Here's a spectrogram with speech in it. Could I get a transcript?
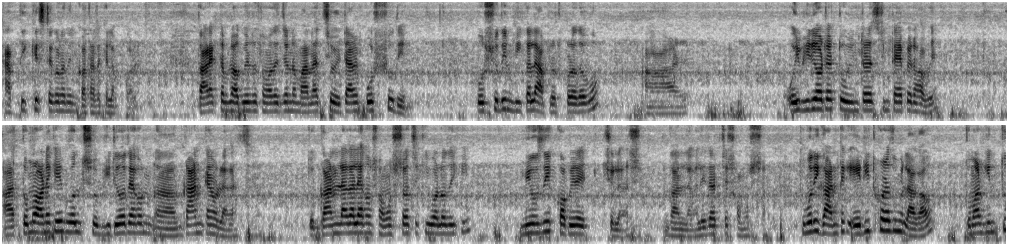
সাত্বিক কেসটা কোনো দিন কথাটা খেলাপ করে তো আরেকটা ব্লগ ভিডিও তোমাদের জন্য বানাচ্ছি, ওইটা আমি পরশু দিন পরশু দিন বিকালে আপলোড করে দেবো। আর ওই ভিডিওটা একটু ইন্টারেস্টিং টাইপের হবে। আর তোমরা অনেকেই বলছো ভিডিওতে এখন গান কেন লাগাচ্ছে? তো গান লাগালে এখন সমস্যা হচ্ছে কি বলো দেখি? মিউজিক কপিরাইট চলে আসে, গান লাগালে। এটা হচ্ছে সমস্যা। তুমি যদি গানটাকে এডিট করে তুমি লাগাও, তোমার কিন্তু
